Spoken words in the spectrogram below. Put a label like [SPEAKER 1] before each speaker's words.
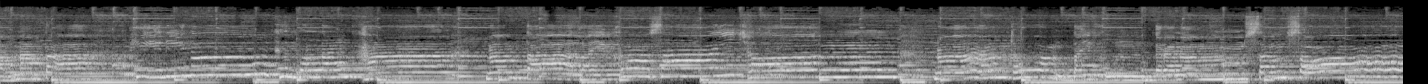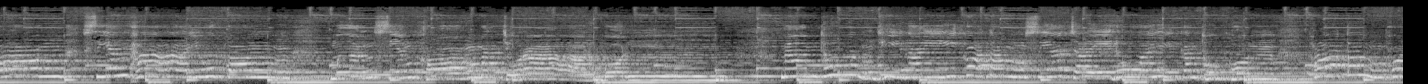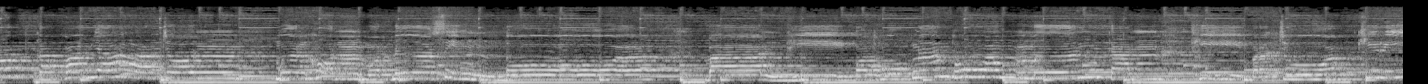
[SPEAKER 1] ามน้ำตา พี่นี่น้องขึ้นบนหลังคา น้ำตาไหลคลอสายชอนน้ำท่วมไตฝุ่นกระนำซ้ำซ้อน to up Kiri.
